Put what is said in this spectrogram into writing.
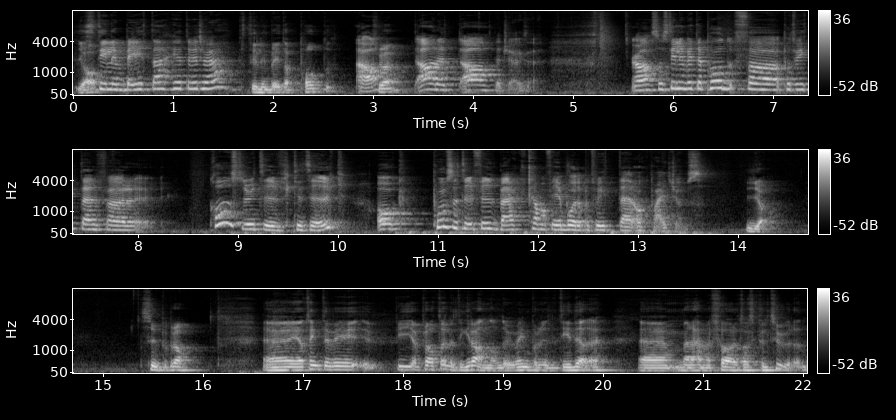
Ja. Still in Beta heter vi tror jag. Still in Beta Podd, Ja, tror jag. ja, det, ja det tror jag också. Ja, så Still in Beta Podd för, på Twitter för konstruktiv kritik och positiv feedback kan man få ge både på Twitter och på iTunes. Ja. Superbra. Eh, Jag tänkte vi, vi jag pratade lite grann om det, vi var in på det lite tidigare. eh, Med det här med företagskulturen.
